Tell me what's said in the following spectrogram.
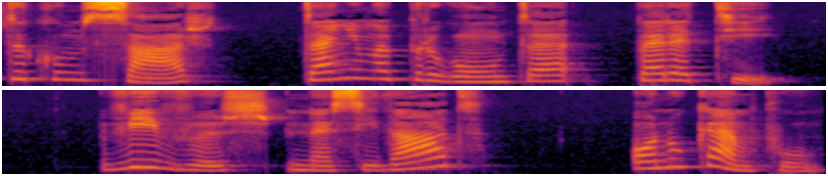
Antes de começar, tenho uma pergunta para ti. Vives na cidade ou no campo?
